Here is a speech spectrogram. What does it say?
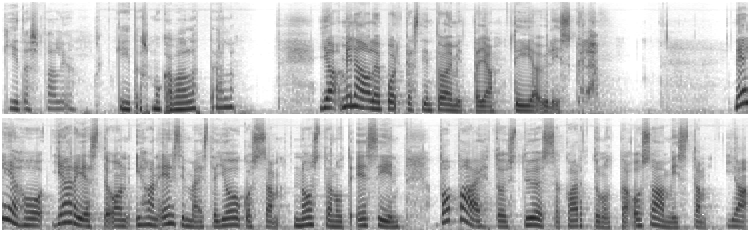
Kiitos paljon. Kiitos, mukava olla täällä. Ja minä olen podcastin toimittaja Tiia Yliskylä. 4H-järjestö on ihan ensimmäistä joukossa nostanut esiin vapaaehtoistyössä karttunutta osaamista ja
